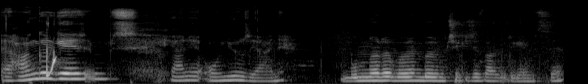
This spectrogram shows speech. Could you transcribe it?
E, Hunger Games yani oynuyoruz yani. Bunlara bölüm bölüm çekeceğiz Hunger Games'i.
